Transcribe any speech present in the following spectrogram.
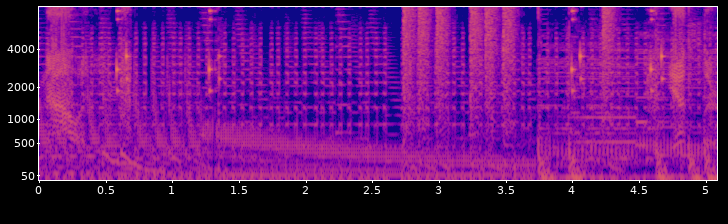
Acknowledged. Yes, sir.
